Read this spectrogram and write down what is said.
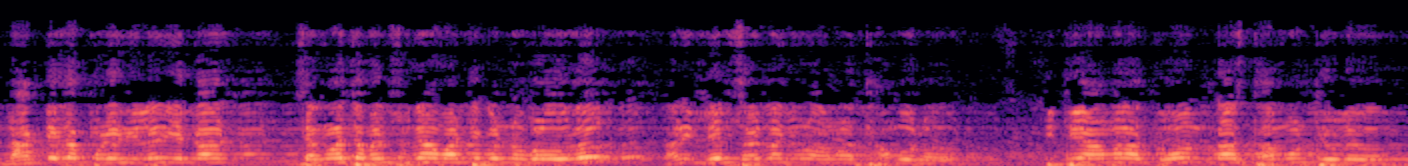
नाट्याच्या पुढे नेलं एका जंगलाच्या मध्ये जुन्या वाटेकडनं वळवलं आणि लेफ्ट साईडला नेऊन आम्हाला थांबवलं. तिथे आम्हाला दोन तास थांबवून ठेवलं.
